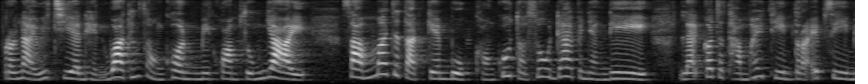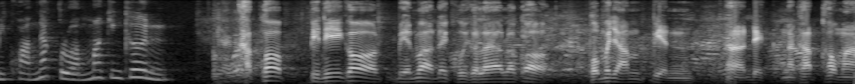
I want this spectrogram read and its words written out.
เพราะนายวิเชียนเห็นว่าทั้งสองคนมีความสูงใหญ่ สามารถจะตัดเกมบุกของคู่ต่อสู้ได้เป็นอย่างดี และก็จะทำให้ทีมตรา FC มีความน่ากลัวมากยิ่งขึ้น ครับก็ปีนี้ก็เรียนว่าได้คุยกันแล้ว แล้วก็ผมพยายามเปลี่ยนเด็กนะครับเข้ามา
